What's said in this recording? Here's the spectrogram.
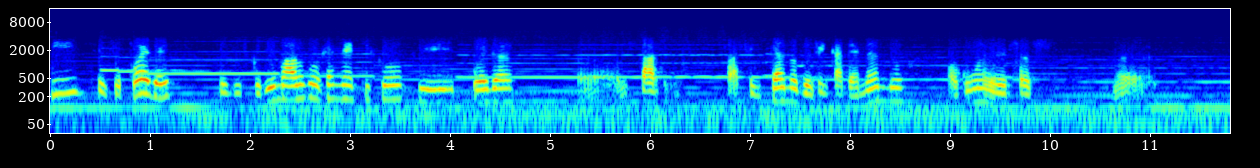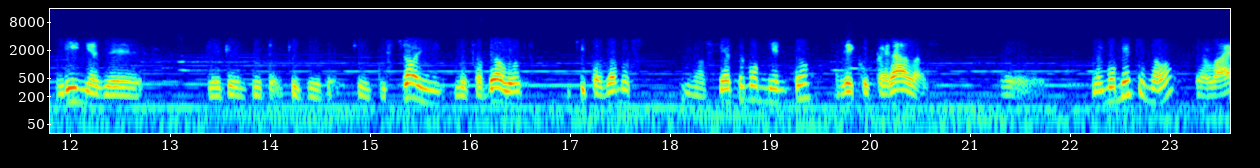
Sí, si se puede, si descubrimos algo genético que pueda uh, estar facilitando, desencadenando alguma dessas uh, linhas de, de, que destroem os alvéolos e que podamos, em um certo momento, recuperá-las. Eh, no momento não, pero há,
